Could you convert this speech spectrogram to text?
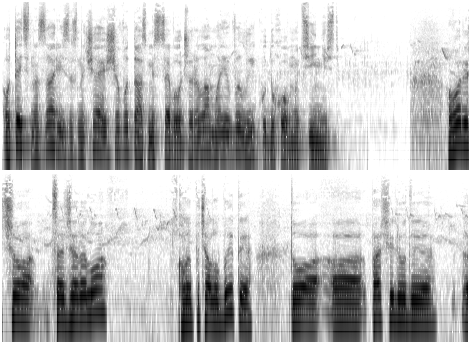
Отець Назарій зазначає, що вода з місцевого джерела має велику духовну цінність. Говорять, що це джерело, коли почало бити, то е, перші люди, е,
